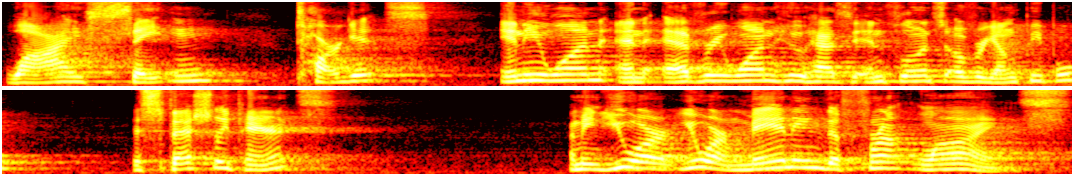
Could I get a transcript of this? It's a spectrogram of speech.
why Satan targets anyone and everyone who has influence over young people, especially parents? I mean, you are, you are manning the front lines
